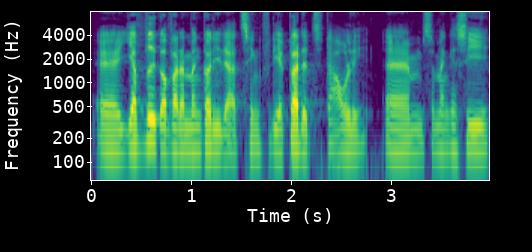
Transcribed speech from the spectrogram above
Uh, jeg ved godt, hvordan man gør de der ting, fordi jeg gør det til daglig. Uh, så man kan sige,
